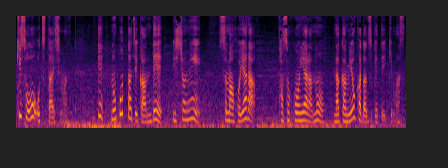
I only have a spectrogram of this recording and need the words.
基礎をお伝えします。で残った時間で一緒にスマホやらパソコンやらの中身を片付けていきます。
